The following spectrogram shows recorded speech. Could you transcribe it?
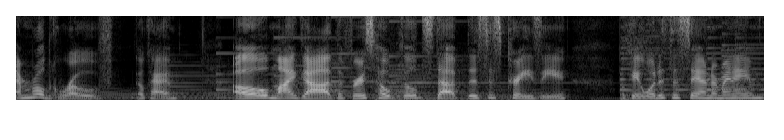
Emerald Grove. Okay. Oh my god, the first hope-filled step. This is crazy. Okay, what does this say under my name?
